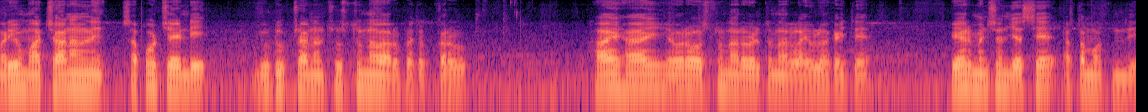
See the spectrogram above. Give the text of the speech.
మరియు మా ఛానల్ని సపోర్ట్ చేయండి. యూట్యూబ్ ఛానల్ చూస్తున్నవారు ప్రతి ఒక్కరు. Hi hi. ఎవరో వస్తున్నారో వెళ్తున్నారో లైవ్లోకి అయితే పేరు మెన్షన్ చేస్తే అర్థమవుతుంది.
